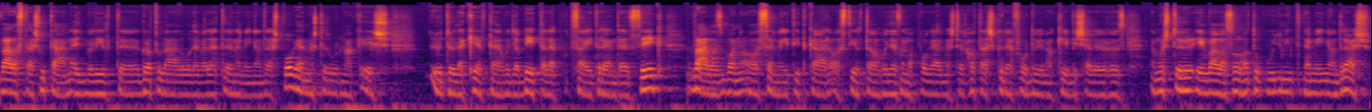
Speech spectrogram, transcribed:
választás után egyből írt gratuláló levelet Nemény András polgármester úrnak, és őtőle kérte, hogy a B-telep utcáit rendezzék. Válaszban a személytitkár azt írta, hogy ez nem a polgármester hatásköre, forduljon a képviselőhöz. Na most én válaszolhatok úgy, mint Nemény András?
